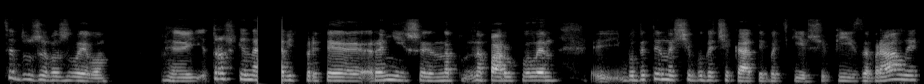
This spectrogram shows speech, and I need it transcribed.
це дуже важливо. Е, Трошки навіть прийти раніше на, на пару хвилин, е, бо дитина ще буде чекати батьків, щоб її забрали.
